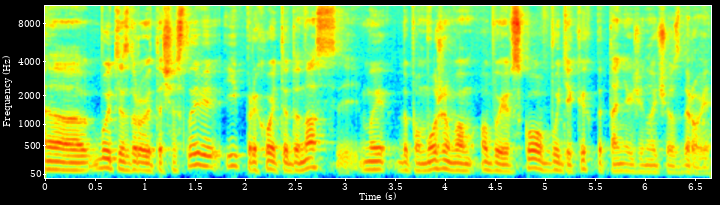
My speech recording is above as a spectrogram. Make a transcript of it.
Е, Будьте здорові та щасливі і приходьте до нас. Ми допоможемо вам обов'язково в будь-яких питаннях жіночого здоров'я.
